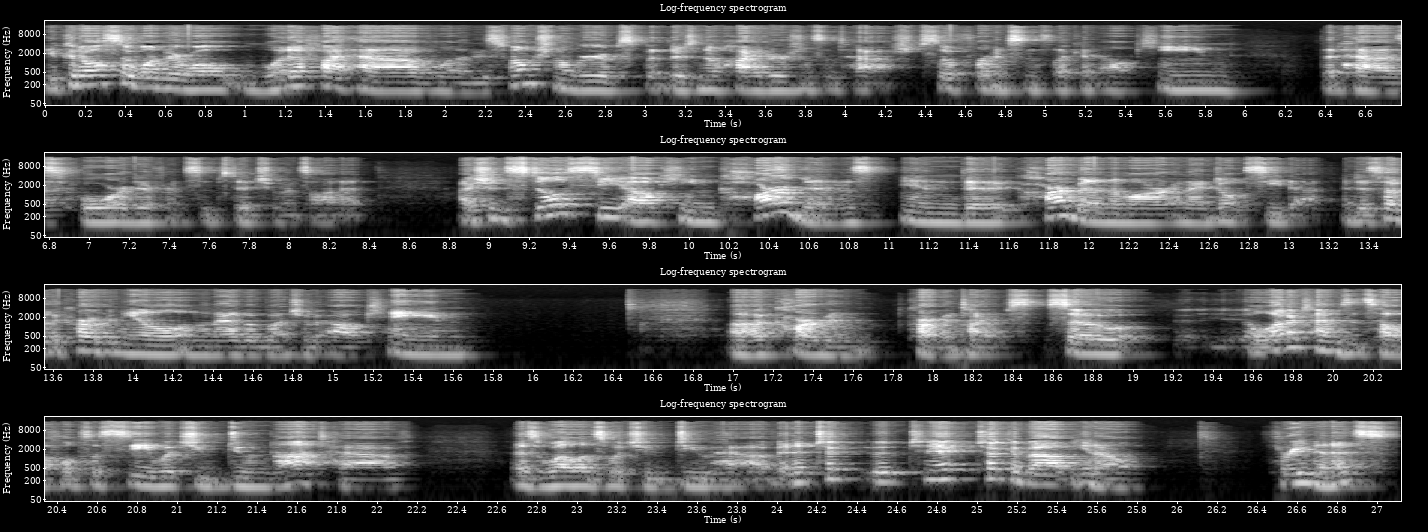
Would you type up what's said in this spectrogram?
You could also wonder, well, what if I have one of these functional groups, but there's no hydrogens attached? So for instance, like an alkene that has four different substituents on it. I should still see alkene carbons in the carbon NMR, and I don't see that. I just have the carbonyl, and then I have a bunch of alkane uh, carbon carbon types. So a lot of times it's helpful to see what you do not have as well as what you do have. And it took it took about you know three minutes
